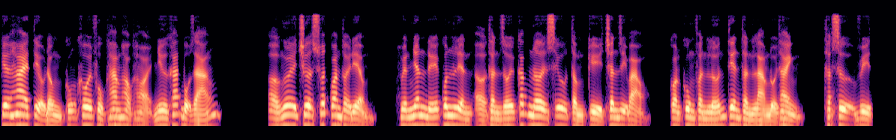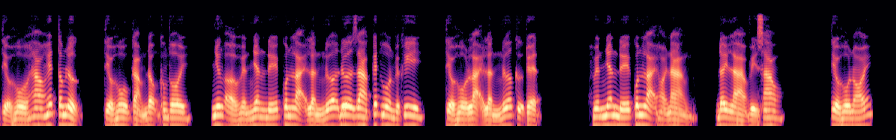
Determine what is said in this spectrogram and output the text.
kia hai tiểu đồng cũng khôi phục ham học hỏi như khát bộ dáng. Ở ngươi chưa xuất quan thời điểm, huyền nhân đế quân liền ở thần giới các nơi siêu tầm kỳ chân dị bảo, còn cùng phần lớn tiên thần làm đổi thành, thật sự vì tiểu hồ hao hết tâm lực, tiểu hồ cảm động không thôi, nhưng ở huyền nhân đế quân lại lần nữa đưa ra kết hôn việc khi, tiểu hồ lại lần nữa cự tuyệt. Huyền nhân đế quân lại hỏi nàng, đây là vì sao? Tiểu hồ nói,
